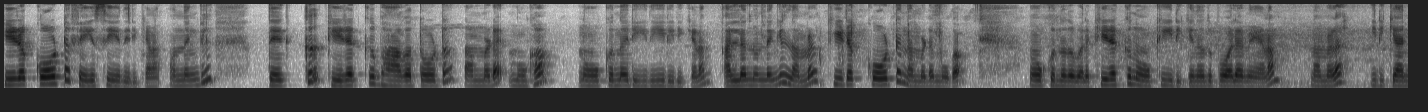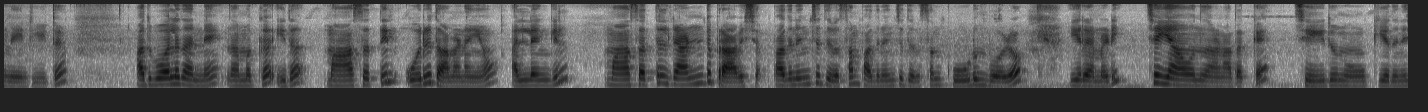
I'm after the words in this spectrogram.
കിഴക്കോട്ട് ഫേസ് ചെയ്തിരിക്കണം. ഒന്നെങ്കിൽ തെക്ക് കിഴക്ക് ഭാഗത്തോട്ട് നമ്മുടെ മുഖം നോക്കുന്ന രീതിയിലിരിക്കണം. അല്ലെന്നുണ്ടെങ്കിൽ നമ്മൾ കിഴക്കോട്ട് നമ്മുടെ മുഖം നോക്കുന്നത് പോലെ കിഴക്ക് നോക്കിയിരിക്കുന്നത് പോലെ വേണം നമ്മൾ ഇരിക്കാൻ വേണ്ടിയിട്ട്. അതുപോലെ തന്നെ നമുക്ക് ഇത് മാസത്തിൽ ഒരു തവണയോ അല്ലെങ്കിൽ മാസത്തിൽ രണ്ട് പ്രാവശ്യം പതിനഞ്ച് ദിവസം പതിനഞ്ച് ദിവസം കൂടുമ്പോഴോ ഈ റെമഡി ചെയ്യാവുന്നതാണ്. അതൊക്കെ ചെയ്തു നോക്കിയതിന്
